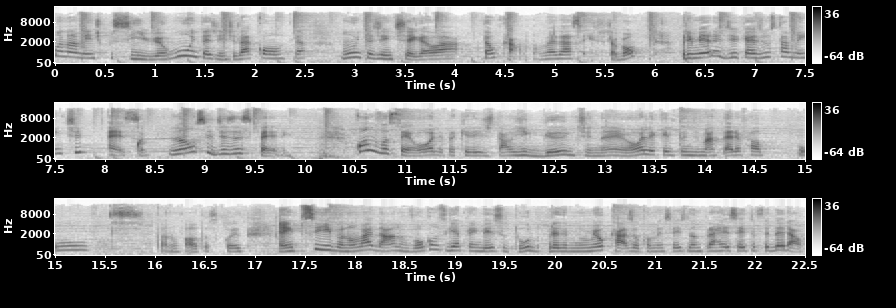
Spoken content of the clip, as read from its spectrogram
humanamente possível. Muita gente dá conta, muita gente chega lá. Então calma, vai dar certo, tá bom? Primeira dica é justamente essa: não se desespere. Quando você olha para aquele edital gigante, né? Olha aquele tanto de matéria e fala, putz, para não falar outras coisas, é impossível, não vai dar, não vou conseguir aprender isso tudo. Por exemplo, no meu caso, eu comecei estudando para a Receita Federal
